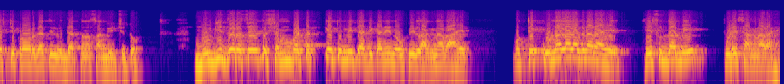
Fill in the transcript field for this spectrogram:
एस टी प्रवर्गातील विद्यार्थ्यांना सांगू इच्छितो. मुलगी जर असेल तर शंभर टक्के तुम्ही त्या ठिकाणी नोकरी लागणार आहेत. मग ते कोणाला लागणार आहे हे सुद्धा मी पुढे सांगणार आहे.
